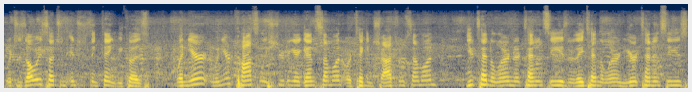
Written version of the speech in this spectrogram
which is always such an interesting thing because when you're when you're constantly shooting against someone or taking shots from someone, you tend to learn their tendencies or they tend to learn your tendencies.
